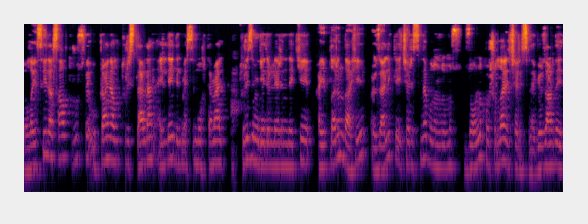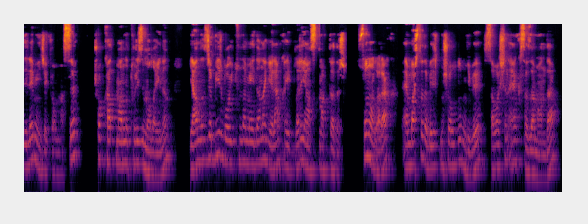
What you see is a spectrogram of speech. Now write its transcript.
Dolayısıyla salt Rus ve Ukraynalı turistlerden elde edilmesi muhtemel turizm gelirlerindeki kayıpların dahi özellikle içerisinde bulunduğumuz zorlu koşullar içerisinde göz ardı edilemeyecek olması çok katmanlı turizm olayının yalnızca bir boyutunda meydana gelen kayıpları yansıtmaktadır. Son olarak en başta da belirtmiş olduğum gibi savaşın en kısa zamanda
